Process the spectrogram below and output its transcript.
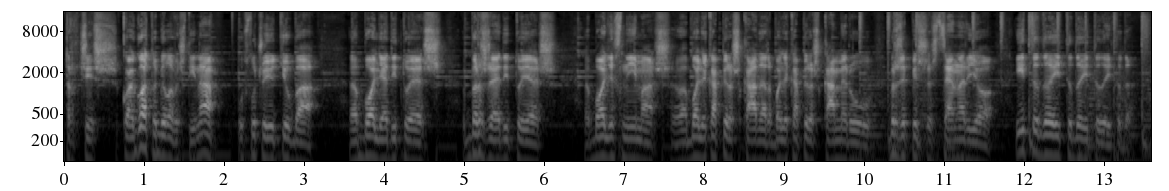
trčiš, koja god to bila veština, u slučaju YouTube-a e, bolje edituješ, brže edituješ, bolje snimaš, bolje kapiraš kadar, bolje kapiraš kameru, brže pišeš scenario, itd., itd., itd., itd.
